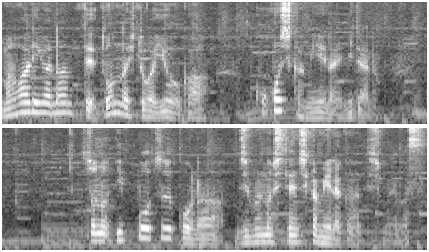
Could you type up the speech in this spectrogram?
周りがなんてどんな人がいようがここしか見えないみたいな。その一方通行な自分の視点しか見えなくなってしまいます、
